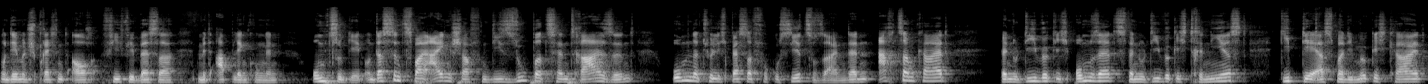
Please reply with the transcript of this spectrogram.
und dementsprechend auch viel, viel besser mit Ablenkungen umzugehen. Und das sind zwei Eigenschaften, die super zentral sind, um natürlich besser fokussiert zu sein. Denn Achtsamkeit, wenn du die wirklich umsetzt, wenn du die wirklich trainierst, gibt dir erstmal die Möglichkeit,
